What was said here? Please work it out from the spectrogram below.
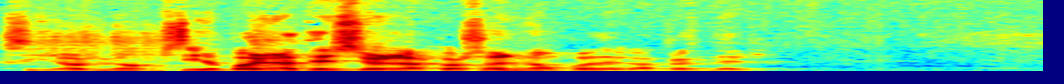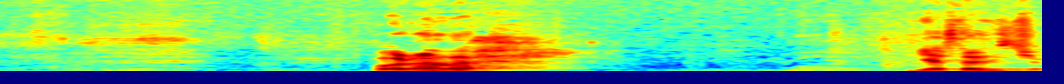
Si no, no, si no ponen atención en las cosas, no pueden aprender. Pues nada, ya está dicho.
